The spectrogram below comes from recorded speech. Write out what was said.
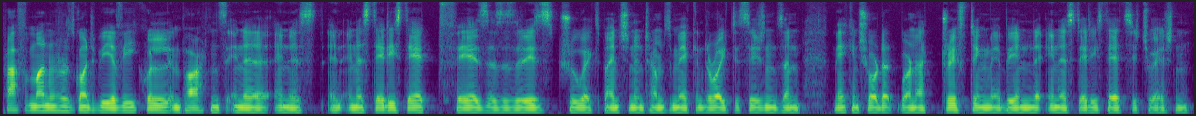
Profit Monitor is going to be of equal importance in a in a in a steady state phase as it is true expansion in terms of making the right decisions and making sure that we're not drifting maybe in in a steady state situation.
